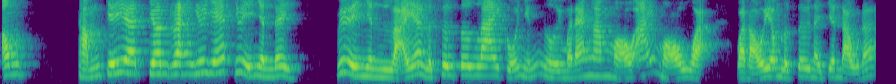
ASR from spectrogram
Ông thậm chí trên răng dưới dép quý vị nhìn đi. Quý vị nhìn lại luật sư tương lai của những người mà đang hâm mộ ái mộ và và đội ông luật sư này trên đầu đó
